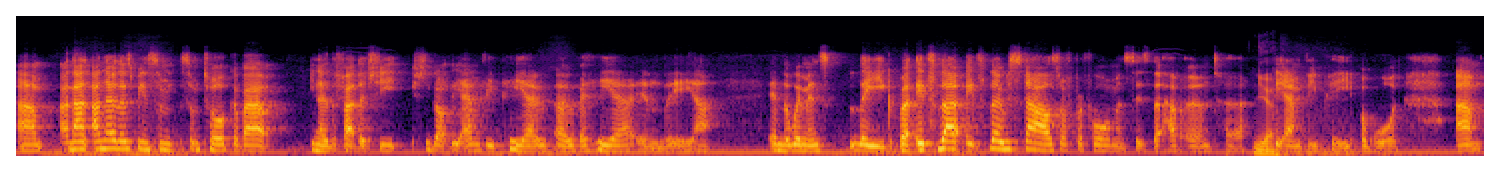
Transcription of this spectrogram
Um, and I, I, know there's been some some talk about you know the fact that she she got the MVP o- over here in the uh, in the women's league, but it's that it's those styles of performances that have earned her yeah. the MVP award. Um,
